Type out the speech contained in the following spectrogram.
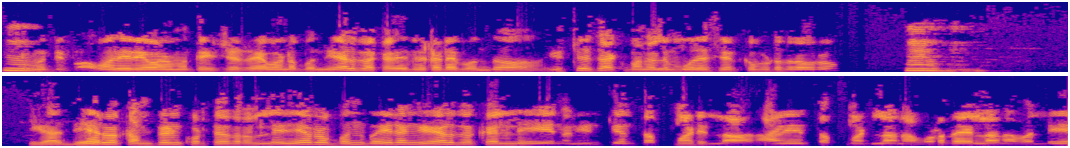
ಮತ್ತೆ ಭವಾನಿ ರೇವಣ್ಣ ಮತ್ತೆ ಇಷ್ಟು ರೇವಣ್ಣ ಬಂದು ಹೇಳ್ಬೇಕಲ್ಲ ಎದುರು ಕಡೆ ಬಂದು ಇಷ್ಟೇ ಸಾಕು ಮನೇಲಿ ಮೂಲೆ ಸೇರ್ಕೊಬಿಟ್ಟಿದ್ರು ಅವರು. ಈಗ ದೇವ್ರ ಕಂಪ್ಲೇಂಟ್ ಕೊಡ್ತಾ ಇದ್ರಲ್ಲಿ ದೇವ್ರ ಬಂದು ಬೈರಂಗ ಹೇಳ್ಬೇಕಲ್ಲಿ ನಾನು ಹೆಂಡತಿ ಏನ್ ತಪ್ಪು ಮಾಡಿಲ್ಲ ನಾನೇನ್ ತಪ್ಪು ಮಾಡಿಲ್ಲ ನಾವು ಹೊಡೆದೇ ಇಲ್ಲ ನಾವಲ್ಲಿ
